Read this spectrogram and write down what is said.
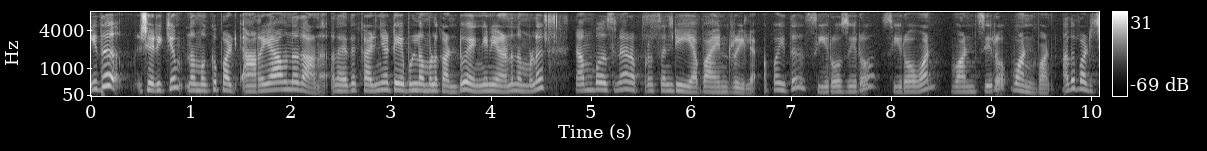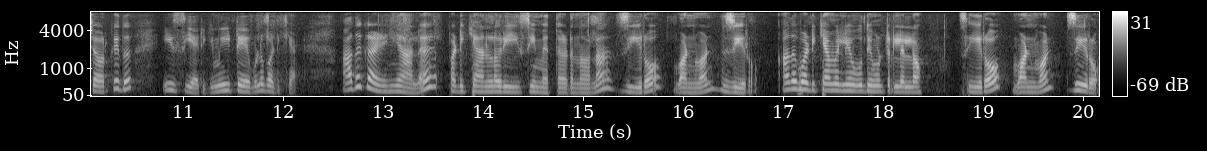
ഇത് ശരിക്കും നമുക്ക് പഠി അറിയാവുന്നതാണ്. അതായത് കഴിഞ്ഞ ടേബിളിൽ നമ്മൾ കണ്ടു എങ്ങനെയാണ് നമ്മൾ നമ്പേഴ്സിനെ റെപ്രസെന്റ് ചെയ്യുക ബൈനറിയിൽ അപ്പോൾ ഇത് zero zero zero one one zero one one അത് പഠിച്ചവർക്ക് ഇത് ഈസി ആയിരിക്കും ഈ ടേബിൾ പഠിക്കാൻ. അത് കഴിഞ്ഞാൽ പഠിക്കാനുള്ള ഒരു ഈസി മെത്തേഡ് എന്ന് പറഞ്ഞാൽ സീറോ വൺ വൺ സീറോ അത് പഠിക്കാൻ വലിയ ബുദ്ധിമുട്ടില്ലല്ലോ. സീറോ വൺ വൺ സീറോ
